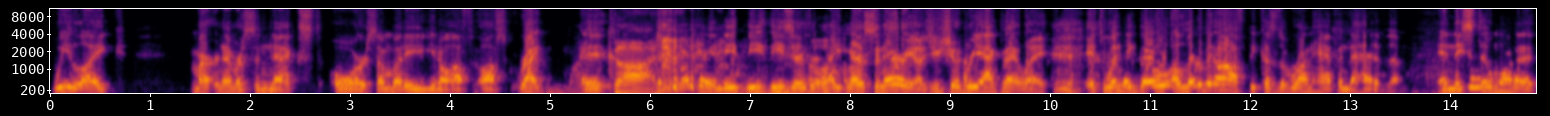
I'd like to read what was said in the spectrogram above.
We like Martin Emerson next, or somebody, you know, off off right. Oh my uh, God. these, these, these are the nightmare scenarios. You should react that way. It's when they go a little bit off because the run happened ahead of them and they still want to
